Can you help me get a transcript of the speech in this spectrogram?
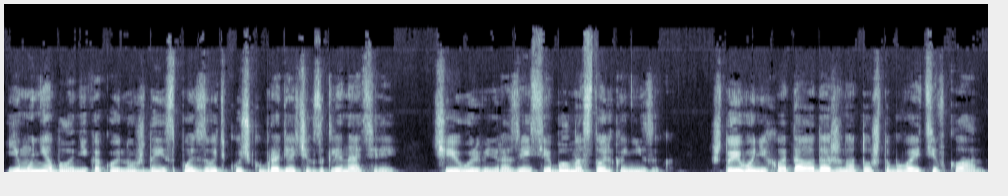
ему не было никакой нужды использовать кучку бродячих заклинателей, чей уровень развития был настолько низок, что его не хватало даже на то, чтобы войти в клан.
